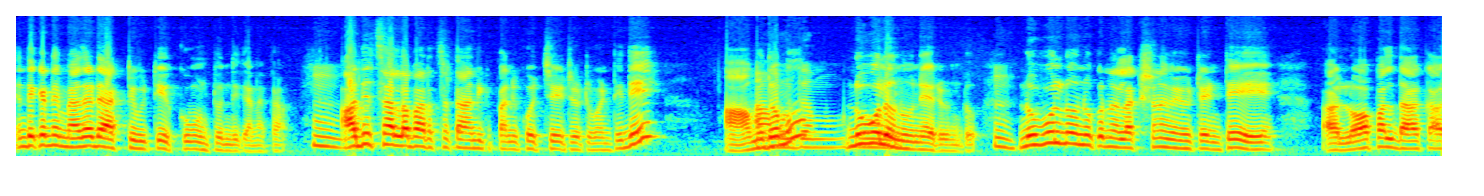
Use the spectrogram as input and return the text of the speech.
ఎందుకంటే మెదడు యాక్టివిటీ ఎక్కువ ఉంటుంది కనుక అది చల్లబరచడానికి పనికొచ్చేటటువంటిది ఆముదము నువ్వుల నూనె రెండు. నువ్వుల నూనెకున్న లక్షణం ఏమిటంటే లోపల దాకా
